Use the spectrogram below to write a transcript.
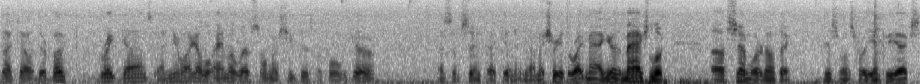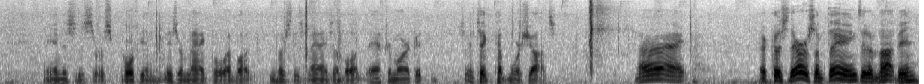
but uh, they're both great guns. And you know I got a little ammo left, so I'm to shoot this before we go. That's some Syntech in it. Yeah, make sure you get the right mag. You know the mags look uh, similar, don't they? This one's for the MPX. And this is of Scorpion. These are Magpul. I bought most of these mags. I bought aftermarket so I'm to take a couple more shots. All right. Because there are some things that have not been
